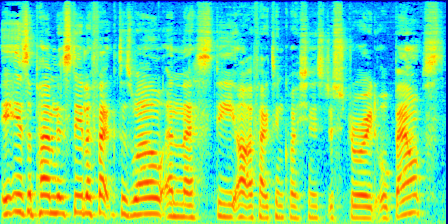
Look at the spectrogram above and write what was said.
It is a permanent steal effect as well, unless the artifact in question is destroyed or bounced.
